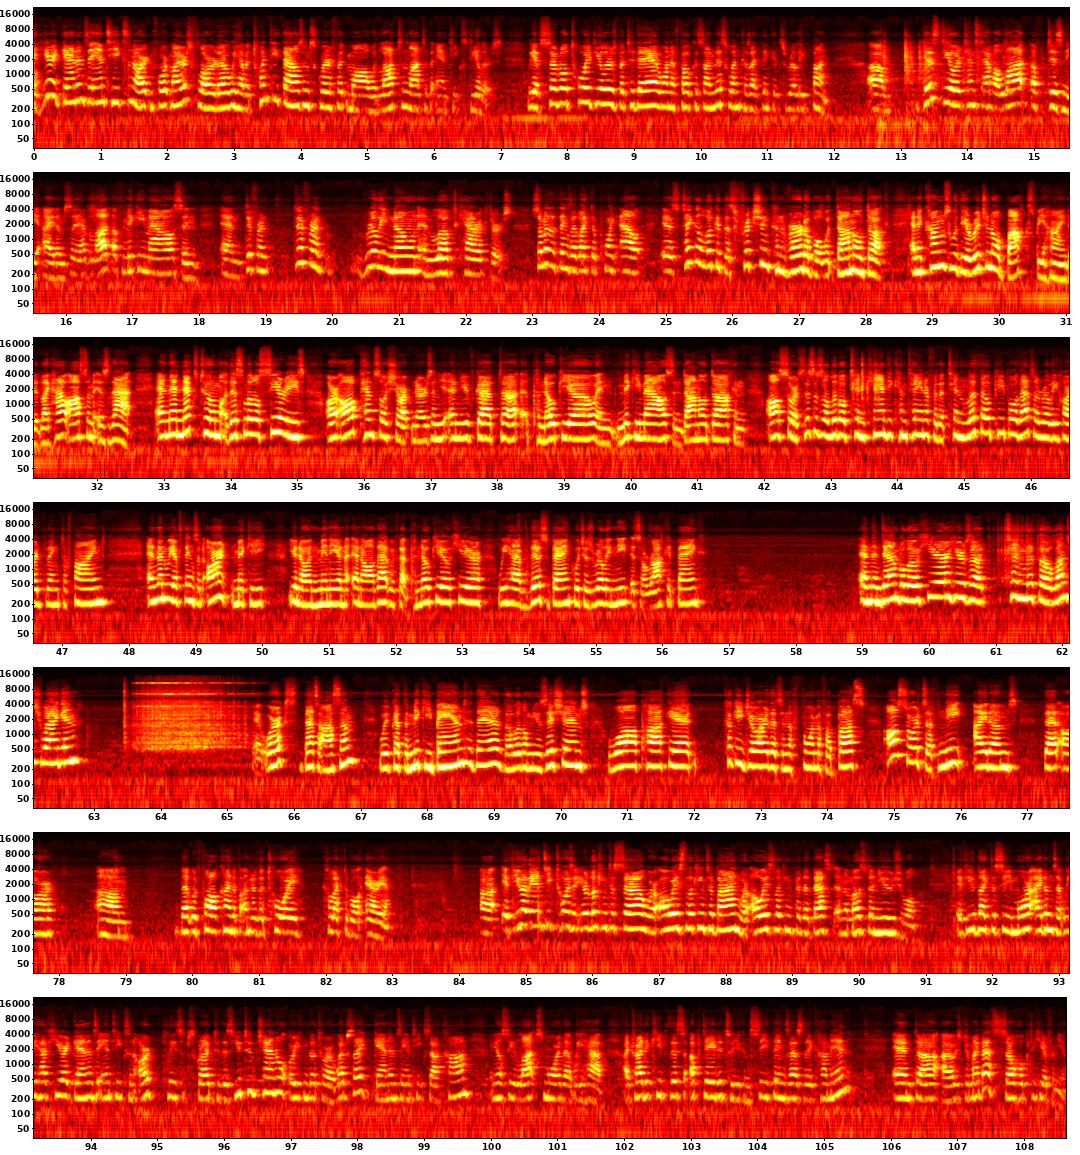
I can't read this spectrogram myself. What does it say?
Hi, here at Gannon's Antiques and Art in Fort Myers, Florida, we have a 20,000 square foot mall with lots and lots of antiques dealers. We have several toy dealers, but today I want to focus on this one because I think it's really fun. Um, this dealer tends to have a lot of Disney items. They have a lot of Mickey Mouse and, and different, different really known and loved characters. Some of the things I'd like to point out is take a look at this friction convertible with Donald Duck and it comes with the original box behind it. Like how awesome is that? And then next to them, this little series are all pencil sharpeners and, and you've got uh, Pinocchio and Mickey Mouse and Donald Duck and all sorts. This is a little tin candy container for the tin litho people. That's a really hard thing to find. And then we have things that aren't Mickey, you know, and Minnie and, and all that. We've got Pinocchio here. We have this bank, which is really neat. It's a rocket bank. And then down below here, here's a tin litho lunch wagon. It works. That's awesome. We've got the Mickey band there, the little musicians, wall pocket, cookie jar that's in the form of a bus. All sorts of neat items that are um, that would fall kind of under the toy collectible area. Uh, if you have antique toys that you're looking to sell, we're always looking to buy and we're always looking for the best and the most unusual. If you'd like to see more items that we have here at Gannon's Antiques and Art, please subscribe to this YouTube channel or you can go to our website, gannonsantiques.com, and you'll see lots more that we have. I try to keep this updated so you can see things as they come in, and uh, I always do my best, so hope to hear from you.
